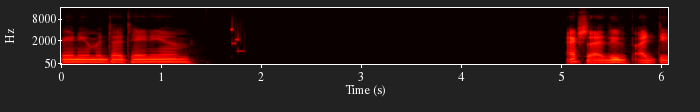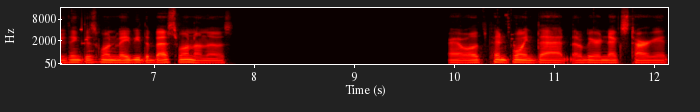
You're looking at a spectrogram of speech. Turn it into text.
Uranium and titanium. Actually, I do I do think this one may be the best one on those. All right, well, let's pinpoint that. That'll be our next target.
